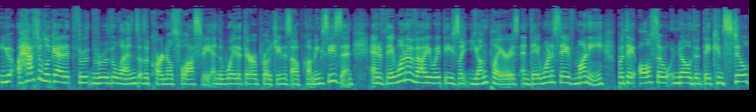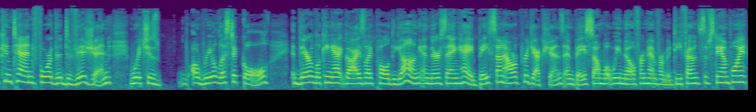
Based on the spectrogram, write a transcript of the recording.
you have to look at it through, through the lens of the Cardinals' philosophy and the way that they're approaching this upcoming season. And if they want to evaluate these like, young players and they want to save money, but they also know that they can still contend for the division, which is a realistic goal. They're looking at guys like Paul DeJong and they're saying, hey, based on our projections and based on what we know from him from a defensive standpoint,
